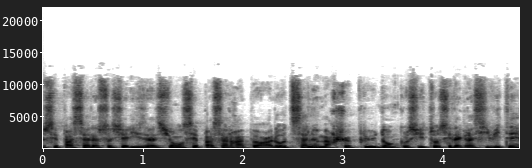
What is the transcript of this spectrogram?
c'est pas ça la socialisation, c'est pas ça le rapport à l'autre, ça ne marche plus. Donc aussitôt c'est l'agressivité.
